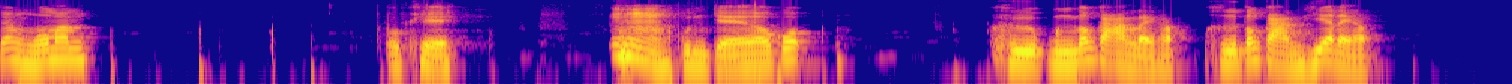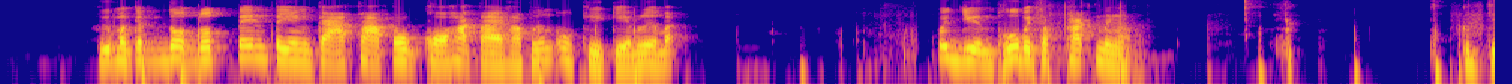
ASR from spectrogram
จ้างหัวมัน โอเคกุญแจแล้วก็ คือมึงต้องการอะไรครับ คือต้องการเฮียอะไรครับ คือมันกระโดดรถเต้นเตียงกาฝาตกคอหักตายครับ เพื่อนโอเคเกมเริ่มละก็ยืนพูดไปสักพักหนึ่งกุญแจ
